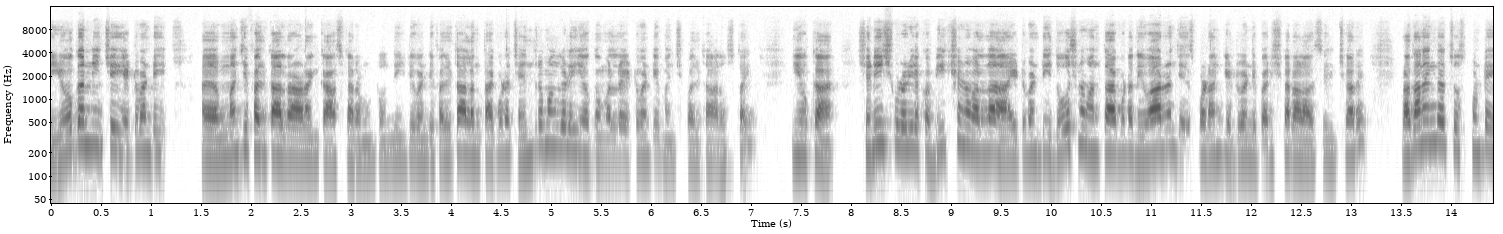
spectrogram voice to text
యోగం నుంచి ఎటువంటి మంచి ఫలితాలు రావడానికి ఆస్కారం ఉంటుంది. ఇటువంటి ఫలితాలంతా కూడా చంద్రమంగళ యోగం వల్ల ఎటువంటి మంచి ఫలితాలు వస్తాయి? ఈ యొక్క శనీశ్వరుడి యొక్క వీక్షణ వల్ల ఎటువంటి దోషం అంతా కూడా నివారణ చేసుకోవడానికి ఎటువంటి పరిష్కారాలు ఆచరించాలి ప్రధానంగా చూసుకుంటే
